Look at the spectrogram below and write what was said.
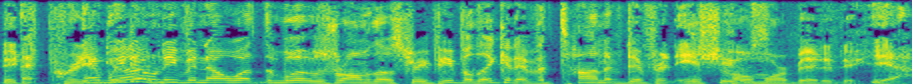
It's pretty and good. we don't even know what, the, what was wrong with those three people. They could have a ton of different issues. Comorbidity. Yeah,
